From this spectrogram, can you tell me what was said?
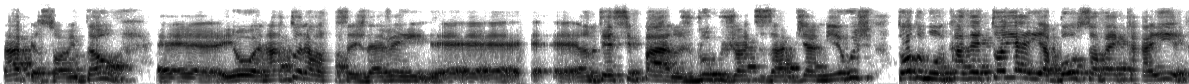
Tá, pessoal? Então, é, eu, é natural, vocês devem é, é, é antecipar nos grupos de WhatsApp de amigos, todo mundo, casa, e aí, a bolsa vai cair?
